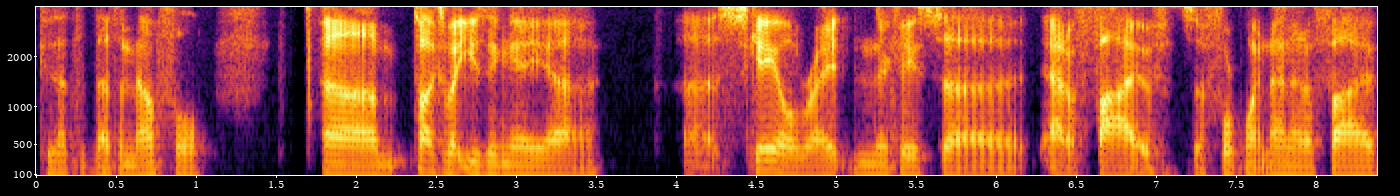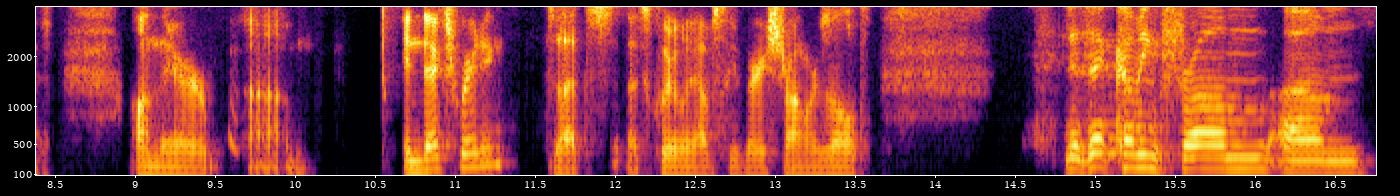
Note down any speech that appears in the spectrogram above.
because that's that's a mouthful. Um, talks about using a, uh, scale, right? In their case, uh, out of five, so four point nine out of five on their um, index rating. So that's that's clearly, obviously, a very strong result. And is that coming from? Um,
